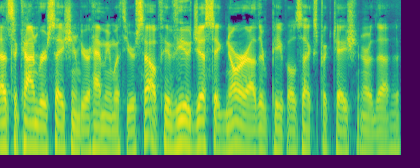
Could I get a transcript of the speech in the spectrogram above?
that's a conversation you're having with yourself. If you just ignore other people's expectation or the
